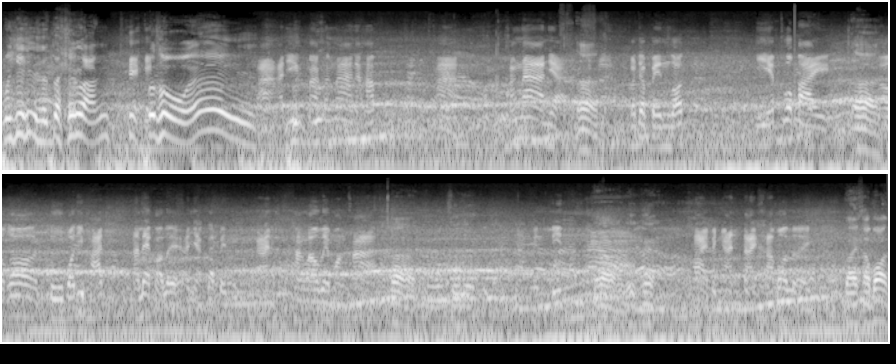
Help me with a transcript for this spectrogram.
ไม่ใช่เห็นแต่ข้างหลังโอ้โถเอ้ยอะอันนี้มาข้างหน้านะครับอะข้างหน้าเนี่ย อ่า ก็จะเป็นรถ EF ทั่วไปอ่าเราก็ดูบอดี้พาร์ทอันแรกก่อนเลย อันเนี้ยก็เป็นงานทางเราเวมอนค่าอ่าสุดยอด เป็นลิ้นหน้าอ่าลิ้นเนี่ย ใช่เป็นงานไดคาร์บอนเลยไดคาร์บอน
